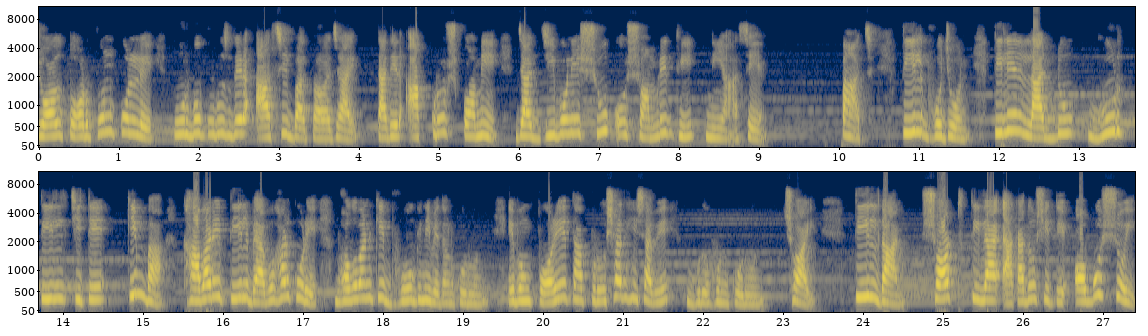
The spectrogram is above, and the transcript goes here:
জল তর্পণ করলে পূর্বপুরুষদের আশীর্বাদ পাওয়া যায়। তাদের আক্রোশ কমে যা জীবনে সুখ ও সমৃদ্ধি নিয়ে আসে। পাঁচ, তিল ভোজন। তিলের লাড্ডু, গুড়, তিল চিটে কিংবা খাবারে তিল ব্যবহার করে ভগবানকে ভোগ নিবেদন করুন এবং পরে তা প্রসাদ হিসাবে গ্রহণ করুন। ছয়, তিল দান। শট তিলা একাদশীতে অবশ্যই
